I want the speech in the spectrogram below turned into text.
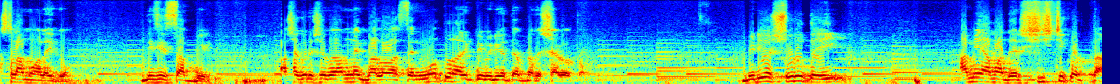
আসসালামু আলাইকুম। দিস ইজ সাব্বির আশা করি সবাই অনেক ভালো আছেন। নতুন আরেকটি ভিডিওতে আপনাদের স্বাগত। ভিডিওর শুরুতেই আমি আমাদের সৃষ্টিকর্তা,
